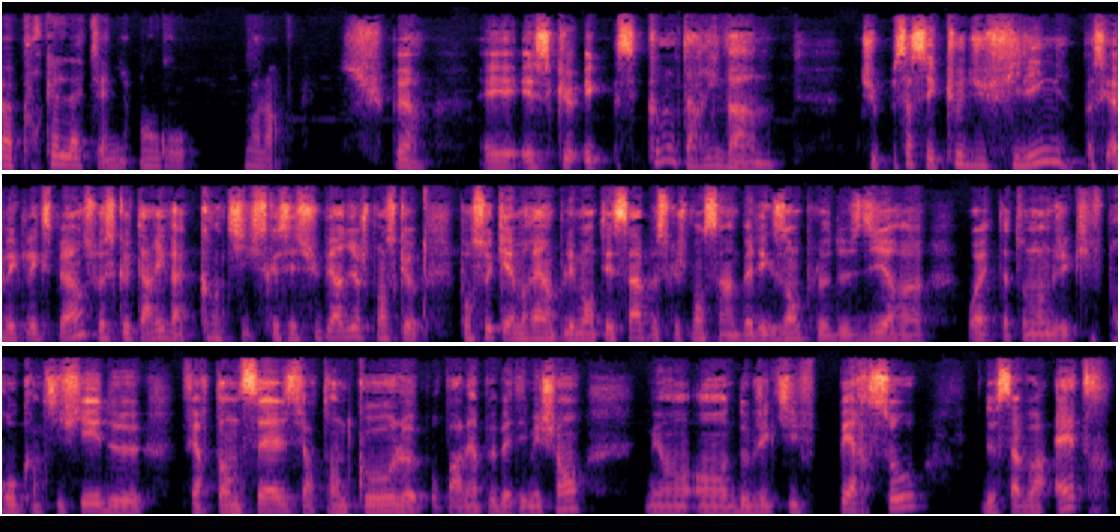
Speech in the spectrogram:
euh, pour qu'elle l'atteigne, en gros. Voilà. Super. Et est-ce que comment tu arrives à ça c'est que du feeling parce qu'avec l'expérience ou est-ce que tu arrives à quantifier parce que c'est super dur je pense que pour ceux qui aimeraient implémenter ça parce que je pense c'est un bel exemple de se dire euh, ouais tu as ton objectif pro quantifié de faire tant de sales faire tant de calls pour parler un peu bête et méchant mais en, en d'objectifs perso de savoir être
